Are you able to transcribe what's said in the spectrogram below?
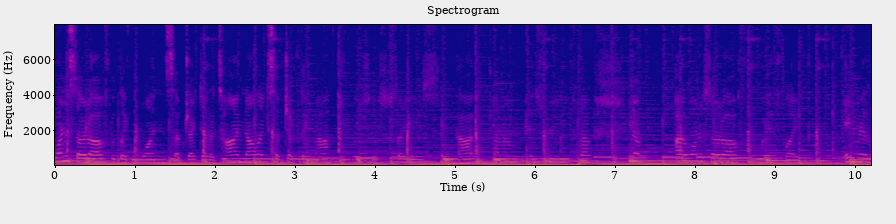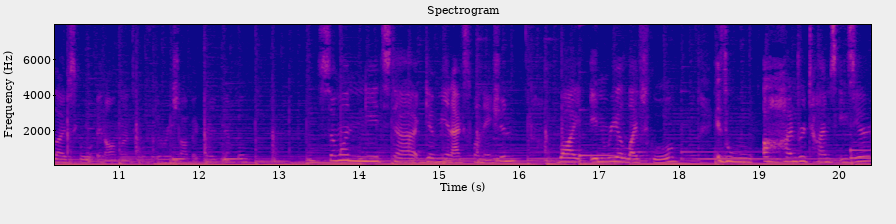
Want to start off with like one subject at a time, not like subject like math, English, social studies, that kind of history stuff. You know, I want to start off with like in real life school and online school for the race topic, for example. Someone needs to give me an explanation why in real life school is a hundred times easier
